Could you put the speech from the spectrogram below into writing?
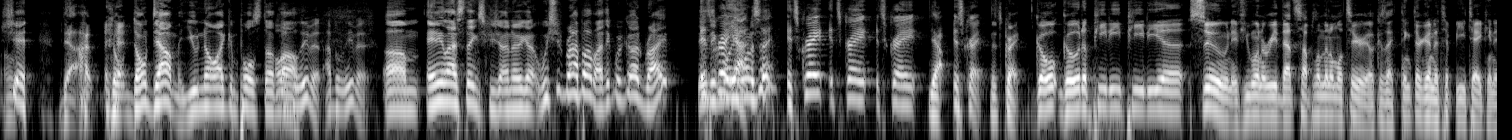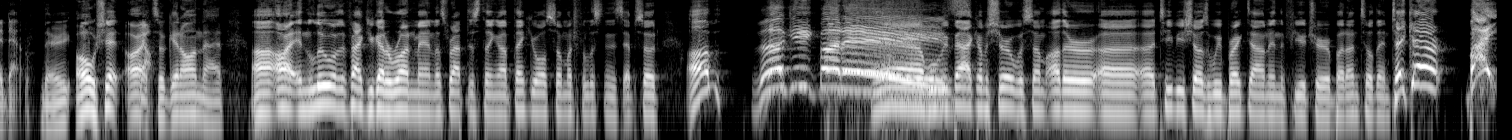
shit. Yeah, I- don't don't doubt me. You know I can pull stuff off. I believe it. I believe it. Um, any last things? Because I know you got. We should wrap up. I think we're good, right? It's great. Yeah. you want to say? It's great. It's great. It's great. Yeah, It's great. It's great. Go go to Peteypedia soon if you want to read that supplemental material because I think they're going to be taking it down. There. You, oh shit! All right, Yeah. so get on that. Uh, all right. In lieu of the fact you got to run, man, let's wrap this thing up. Thank you all so much for listening to this episode of The Geek Buddies. Yeah, we'll be back, I'm sure, with some other uh, uh, TV shows we break down in the future. But until then, take care. Bye.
